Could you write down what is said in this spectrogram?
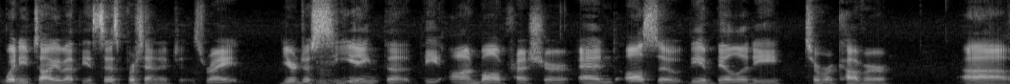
When you talk about the assist percentages, right? You're just mm-hmm. seeing the the on ball pressure and also the ability to recover. Um,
